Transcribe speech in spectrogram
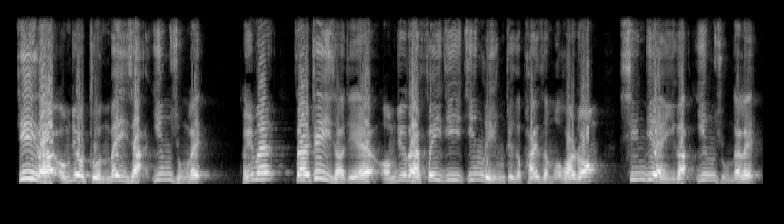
接下来我们就准备一下英雄类。同学们，在这一小节，我们就在飞机精灵这个 Python 模块中新建一个英雄的类，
